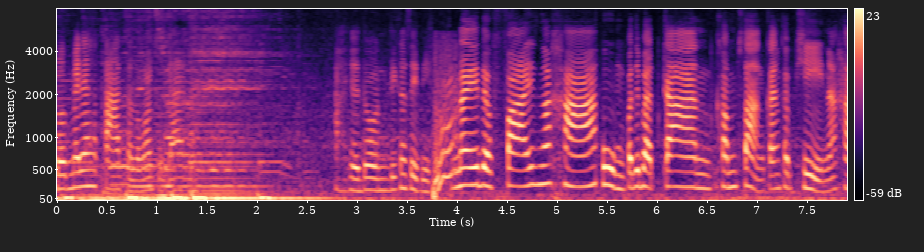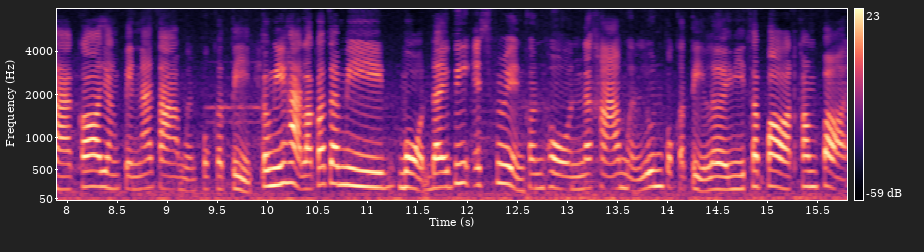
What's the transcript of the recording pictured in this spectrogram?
รถไม่ได้สตาร์ทแต่เราว่าจะได้นะ จะโดนลิขสิทธิ์อีก ใน The Five นะคะ ปุ่มปฏิบัติการคำสั่งการขับขี่นะคะ ก็ยังเป็นหน้าตาเหมือนปกติ ตรงนี้ค่ะเราก็จะมีโหมด Driving Experience Control นะคะ เหมือนรุ่นปกติเลยมี Sport Comfort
